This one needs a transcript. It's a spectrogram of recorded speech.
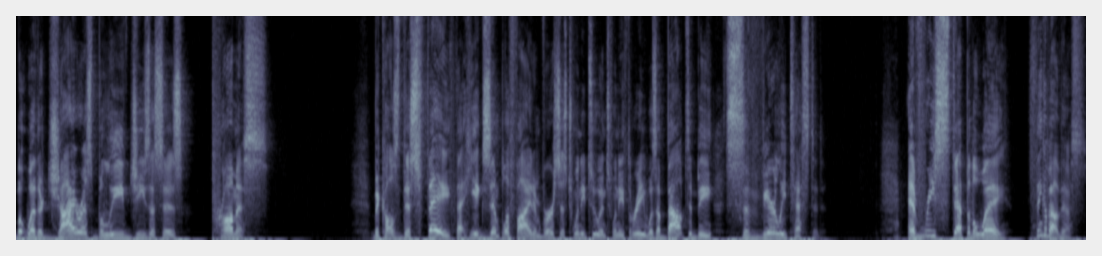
but whether Jairus believed Jesus' promise. Because this faith that he exemplified in verses 22 and 23 was about to be severely tested. Every step of the way, Think about this.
